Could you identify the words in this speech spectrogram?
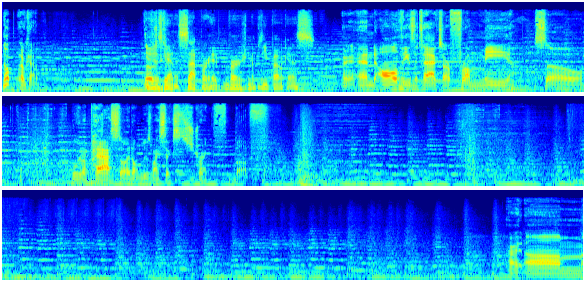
Nope. Okay. You Those- just get a separate version of Deep Focus. Okay, and all these attacks are from me, so we're gonna pass so I don't lose my six strength buff. All right. Um.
